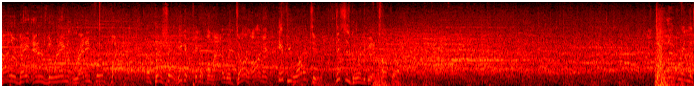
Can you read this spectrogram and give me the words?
Tyler Bate enters the ring ready for a fight. I'm pretty sure he could pick up a ladder with Dunne on it if you wanted to. This is going to be a tough one. Delivering the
